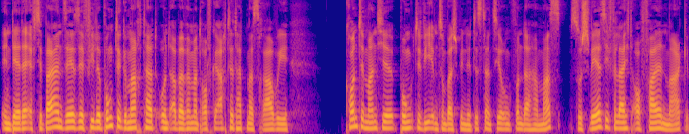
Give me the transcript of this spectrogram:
in der der FC Bayern sehr, sehr viele Punkte gemacht hat und aber, wenn man darauf geachtet hat, Masrawi konnte manche Punkte, wie eben zum Beispiel eine Distanzierung von der Hamas, so schwer sie vielleicht auch fallen mag,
